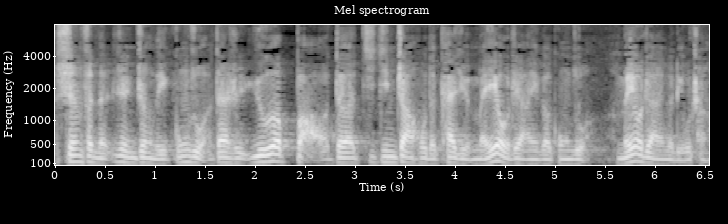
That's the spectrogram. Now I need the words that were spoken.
身份的认证的一个工作，但是余额宝的基金账户的开具没有这样一个工作，没有这样一个流程，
